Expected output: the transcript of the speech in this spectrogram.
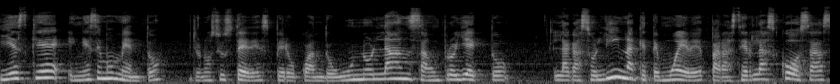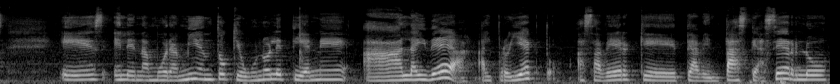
Y es que en ese momento yo no sé ustedes, pero cuando uno lanza un proyecto, la gasolina que te mueve para hacer las cosas es el enamoramiento que uno le tiene a la idea, al proyecto, a saber que te aventaste a hacerlo,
